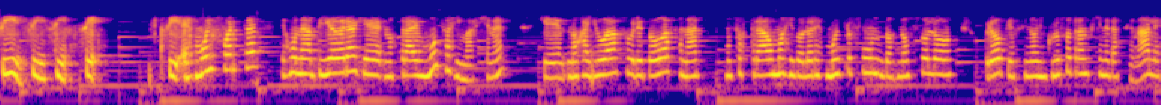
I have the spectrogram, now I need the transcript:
Sí, sí, sí, sí. Sí, es muy fuerte, es una piedra que nos trae muchas imágenes, que nos ayuda sobre todo a sanar muchos traumas y dolores muy profundos, no solo propios, sino incluso transgeneracionales.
